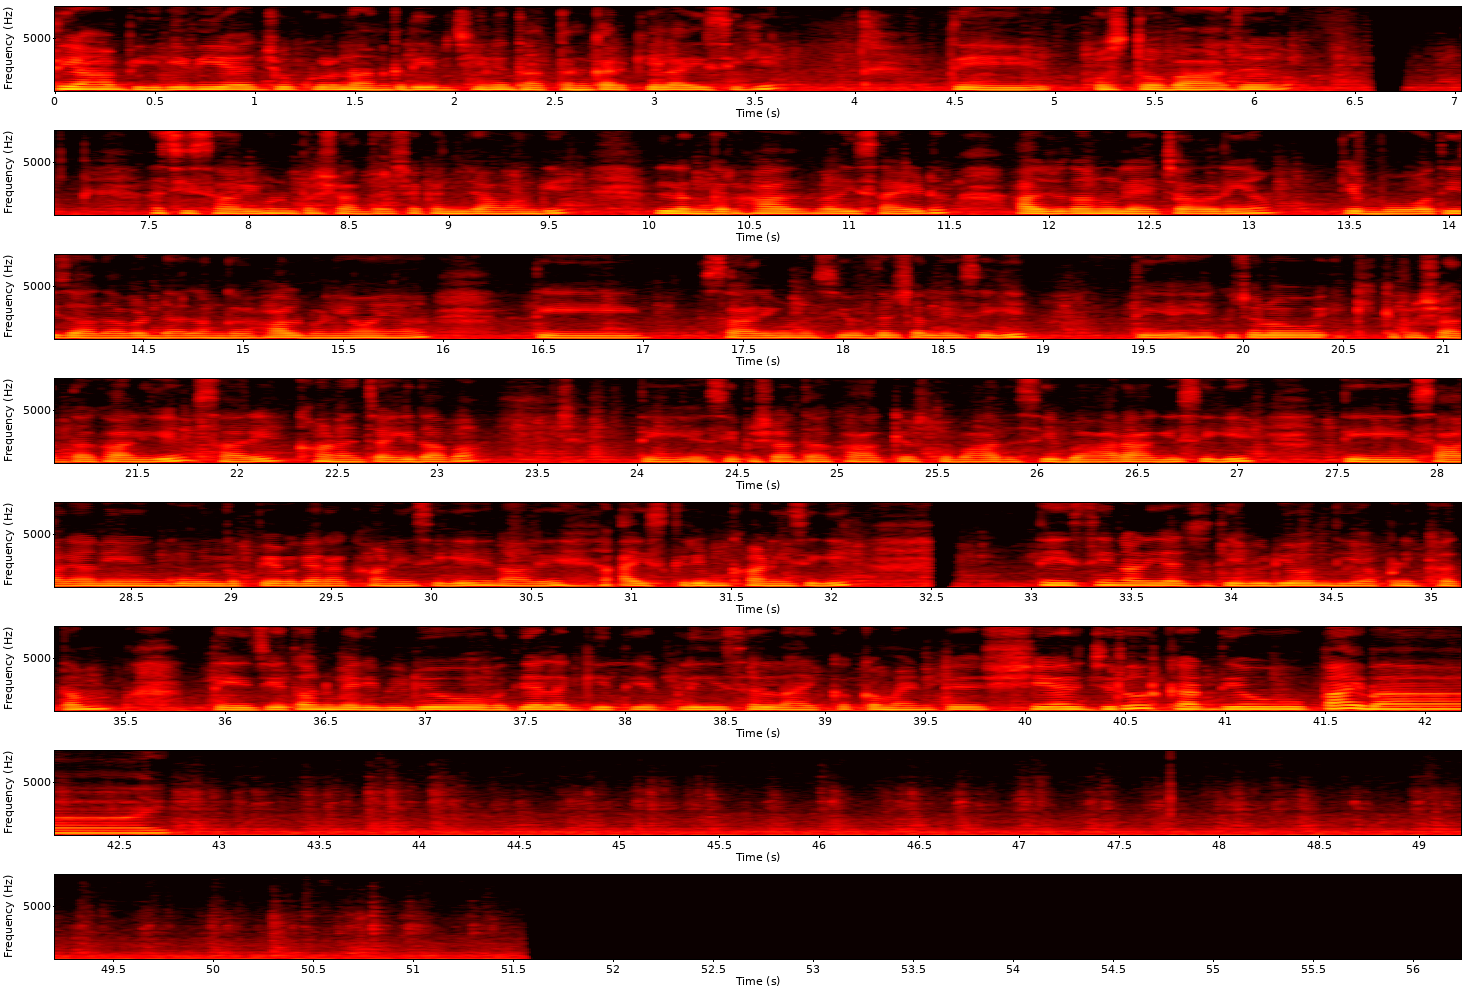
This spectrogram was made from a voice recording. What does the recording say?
ਤੇ ਆਹ ਬੀਰੀ ਵੀ ਹੈ ਜੋ ਗੁਰੂ ਨਾਨਕ ਦੇਵ ਜੀ ਨੇ ਦਾਤਣ ਕਰਕੇ ਲਾਈ ਸੀਗੀ ਤੇ ਉਸ ਤੋਂ ਬਾਅਦ ਅਸੀਂ ਸਾਰੇ ਹੁਣ ਪ੍ਰਸ਼ਾਦਾ ਛਕਣ ਜਾਵਾਂਗੇ। ਲੰਗਰ ਹਾਲ ਵਾਲੀ ਸਾਈਡ ਅੱਜ ਤੁਹਾਨੂੰ ਲੈ ਚੱਲਦੇ ਹਾਂ। ਕਿ ਬਹੁਤ ਹੀ ਜ਼ਿਆਦਾ ਵੱਡਾ ਲੰਗਰ ਹਾਲ ਬਣਿਆ ਹੋਇਆ ਤੇ ਸਾਰੇ ਹੁਣ ਅਸੀਂ ਉਧਰ ਚੱਲੇ ਸੀਗੇ ਤੇ ਅਸੀਂ ਕਿ ਚਲੋ ਇੱਕ ਇੱਕ ਪ੍ਰਸ਼ਾਦਾ ਖਾ ਲਈਏ, ਸਾਰੇ ਖਾਣਾ ਚਾਹੀਦਾ ਵਾ। ਤੇ ਅਸੀਂ ਪ੍ਰਸ਼ਾਦਾ ਖਾ ਕੇ ਉਸ ਤੋਂ ਬਾਅਦ ਅਸੀਂ ਬਾਹਰ ਆ ਗਏ ਸੀਗੇ ਤੇ ਸਾਰਿਆਂ ਨੇ ਗੋਲ ਗੱਪੇ ਵਗੈਰਾ ਖਾਣੇ ਸੀਗੇ, ਨਾਲੇ ਆਈਸਕ੍ਰੀਮ ਖਾਣੀ ਸੀਗੀ। ਤੇ ਇਸੇ ਨਾਲ ਹੀ ਅੱਜ ਦੀ ਵੀਡੀਓ ਹੁੰਦੀ ਹੈ ਆਪਣੀ ਖਤਮ। ਤੇ ਜੇ ਤੁਹਾਨੂੰ ਮੇਰੀ ਵੀਡੀਓ ਵਧੀਆ ਲੱਗੀ ਤੇ ਪਲੀਜ਼ ਲਾਈਕ ਕਮੈਂਟ ਸ਼ੇਅਰ ਜ਼ਰੂਰ ਕਰ ਦਿਓ। Bye bye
